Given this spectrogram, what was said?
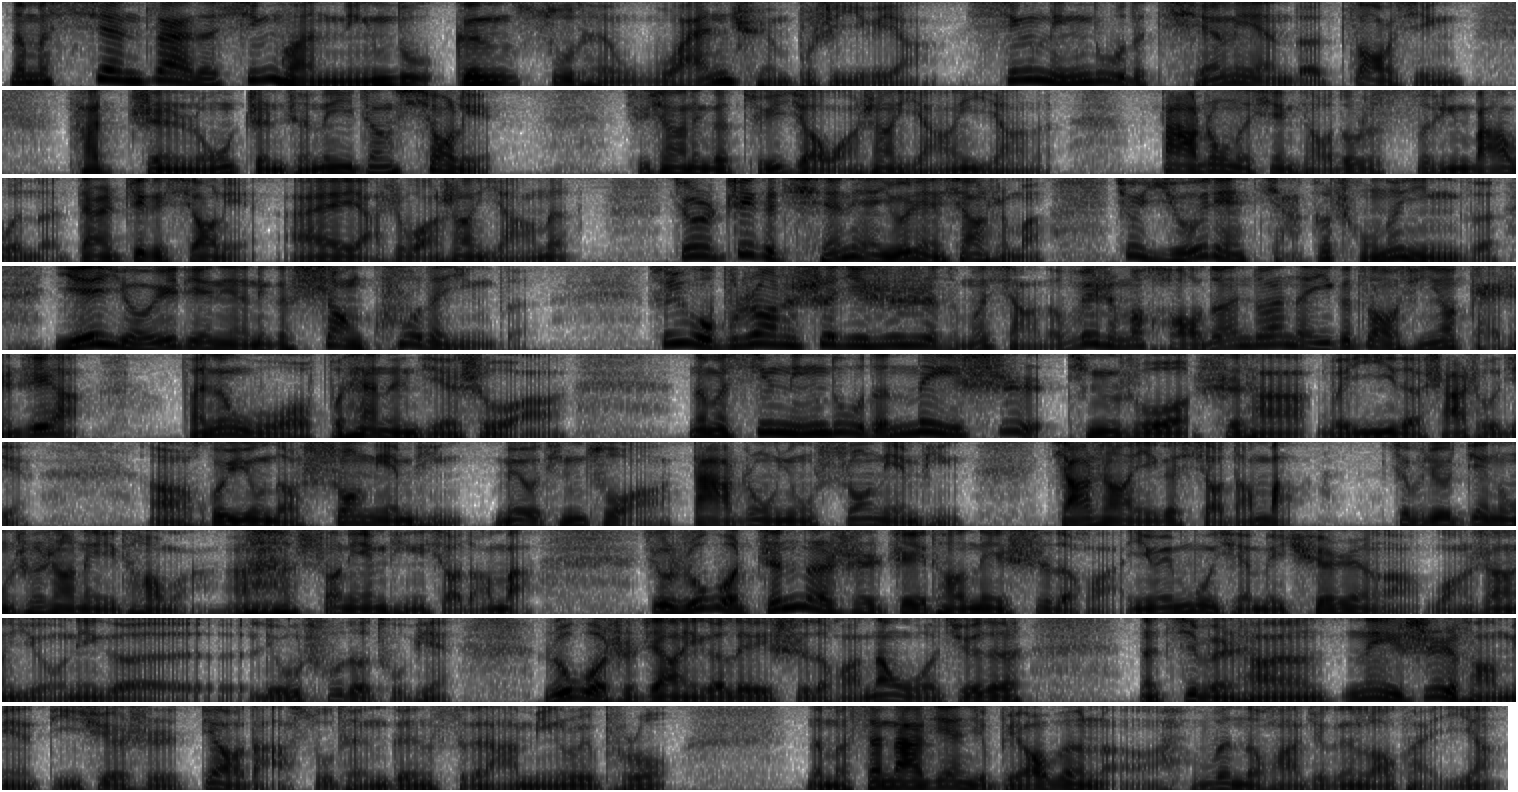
那么现在的新款零度跟速腾完全不是一个样。新零度的前脸的造型，它整容整成了一张笑脸，就像那个嘴角往上扬一样的。大众的线条都是四平八稳的，但是这个笑脸，哎呀，是往上扬的，就是这个前脸有点像什么，就有一点甲壳虫的影子，也有一点点那个上酷的影子，所以我不知道这设计师是怎么想的，为什么好端端的一个造型要改成这样？反正我不太能接受啊。那么新零度的内饰，听说是它唯一的杀手锏啊，会用到双联屏，没有听错啊，大众用双联屏，加上一个小挡把。这不就电动车上那一套嘛？啊，双联屏小挡把。就如果真的是这套内饰的话，因为目前没确认啊，网上有那个流出的图片。如果是这样一个内饰的话，那我觉得那基本上内饰方面的确是吊打速腾跟斯柯达明锐 Pro。那么三大件就不要问了啊，问的话就跟老款一样。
